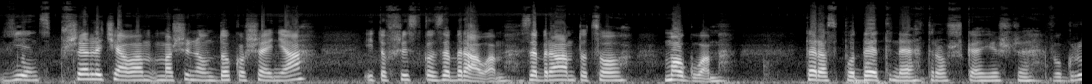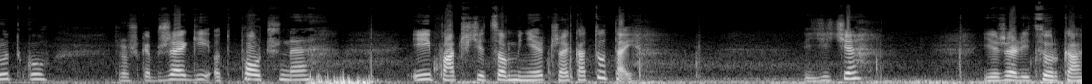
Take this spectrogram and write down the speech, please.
więc przeleciałam maszyną do koszenia i to wszystko zebrałam. Zebrałam to, co mogłam. Teraz podetnę troszkę jeszcze w ogródku, troszkę brzegi, odpocznę i patrzcie, co mnie czeka tutaj. Widzicie? Jeżeli córka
